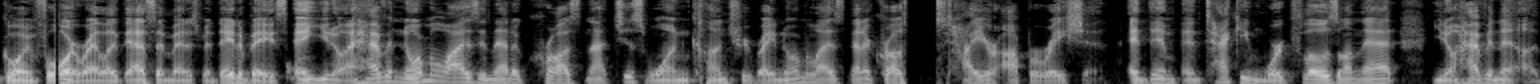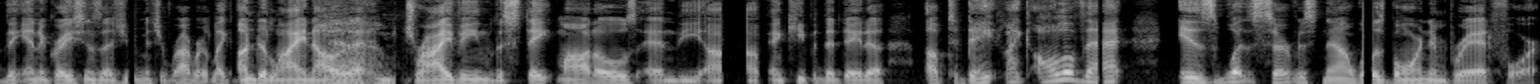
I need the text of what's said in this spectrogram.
going forward, right? Like the asset management database. And you know, I haven't normalizing that across not just one country, right? Normalize that across entire operation and then attacking workflows on that you know having the, the integrations as you mentioned robert like underlying all yeah. of that and driving the state models and the um, and keeping the data up to date like all of that is what ServiceNow was born and bred for.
